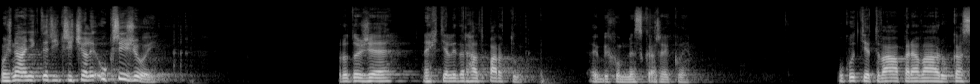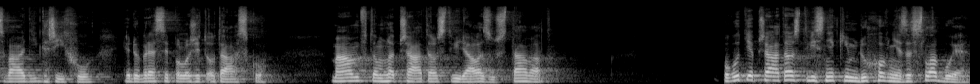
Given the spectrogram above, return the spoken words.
Možná někteří křičeli ukřižuj. protože nechtěli trhat partu, jak bychom dneska řekli. Pokud tě tvá pravá ruka svádí k hříchu, je dobré si položit otázku. Mám v tomhle přátelství dále zůstávat? Pokud tě přátelství s někým duchovně zeslabuje,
